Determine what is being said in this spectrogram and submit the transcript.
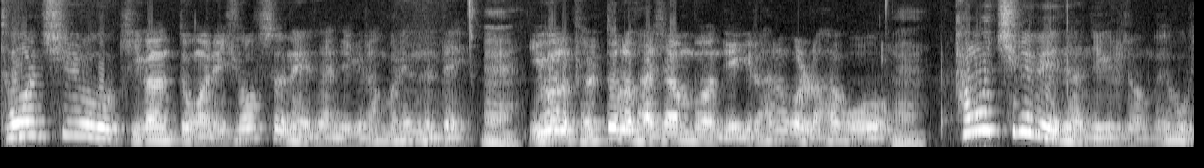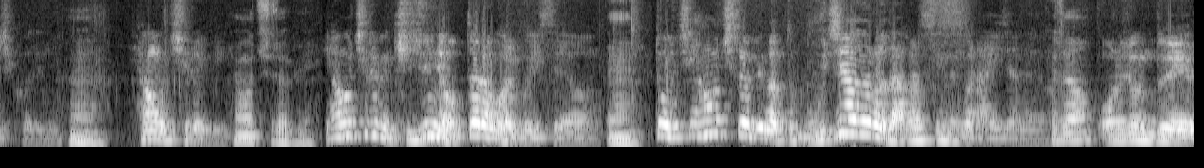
통원 치료 기간 동안의 휴업선에 대한 얘기를 한번 했는데 예. 이거는 별도로 다시 한번 얘기를 하는 걸로 하고 예. 향후 치료비에 대한 얘기를 좀 한번 해보고 싶거든요. 예. 향후 치료비. 형우 치료비. 향후 치료비 기준이 없다라고 알고 있어요. 예. 또 향후 치료비가 또 무제한으로 나갈 수 있는 건 아니잖아요. 그죠? 어느 정도의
